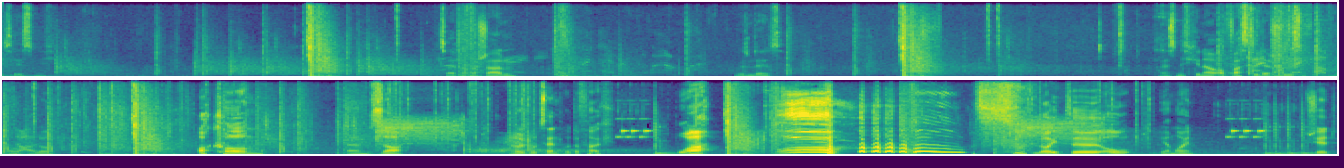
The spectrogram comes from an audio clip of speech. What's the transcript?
Ich sehe es nicht. Zweifacher Schaden. Wo ist denn der jetzt? Weiß nicht genau, auf was die da schießen. Oh, hallo. Oh, komm. Ähm, so. 0%, what the fuck? Boah. Oh! Leute. Oh. Ja, moin. Shit.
